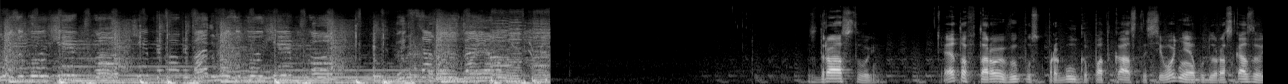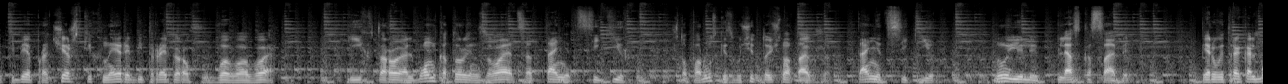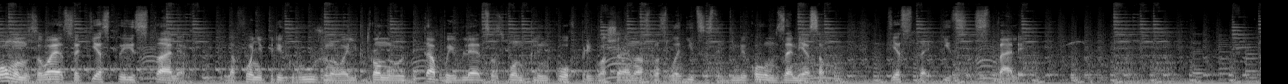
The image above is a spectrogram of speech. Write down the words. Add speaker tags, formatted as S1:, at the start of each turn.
S1: музыку хип-хоп, хип-хоп, под музыку хип-хоп, быть с тобой вдвоем.
S2: Здравствуй! Это второй выпуск прогулка подкаста. Сегодня я буду рассказывать тебе про чешских нейробит рэперов ВВВ и их второй альбом, который называется «Танец секир», что по-русски звучит точно так же «Танец секир», ну или «Пляска сабель». Первый трек альбома называется «Тесто из стали». На фоне перегруженного электронного бита появляется звон клинков, приглашая нас насладиться средневековым замесом. Тесто из стали.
